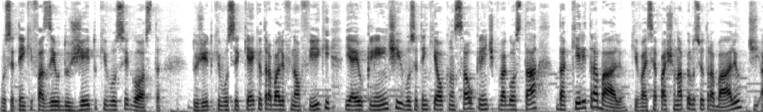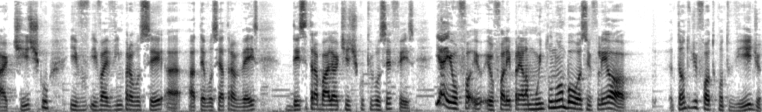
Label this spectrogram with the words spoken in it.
Você tem que fazer o do jeito que você gosta. Do jeito que você quer que o trabalho final fique. E aí o cliente, você tem que alcançar o cliente que vai gostar daquele trabalho. Que vai se apaixonar pelo seu trabalho de artístico e, e vai vir pra você, a- até você através desse trabalho artístico que você fez. E aí eu, eu, eu falei pra ela muito numa boa, assim, falei, ó, tanto de foto quanto vídeo,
